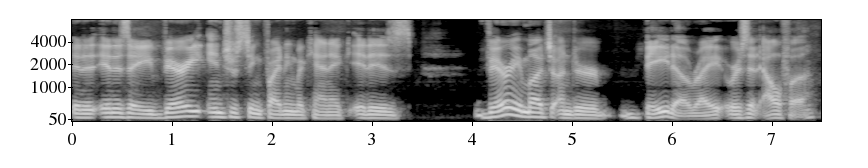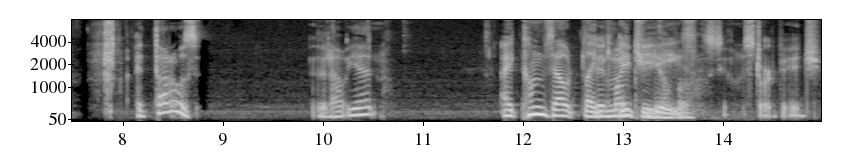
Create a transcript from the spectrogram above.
It, it is a very interesting fighting mechanic. It is very much under beta, right? Or is it alpha? I thought it was. Is it out yet? It comes out like it in two be days. alpha. Let's go to Start page.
